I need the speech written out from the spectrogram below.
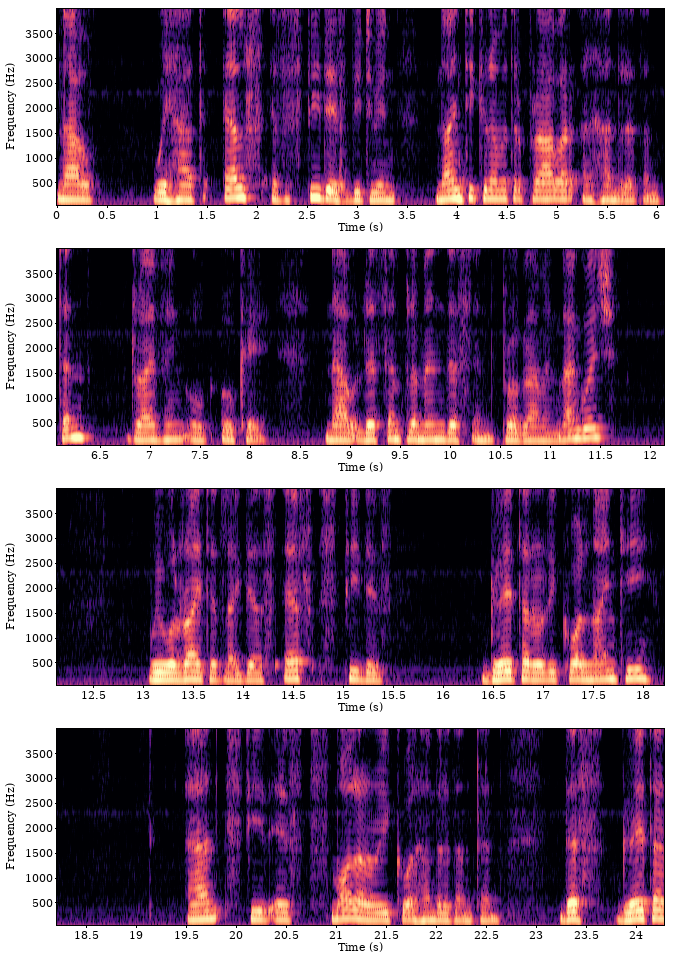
Now we had else if speed is between 90 km per hour and 110 driving okay. Now let's implement this in programming language. We will write it like this. If speed is greater or equal 90 and speed is smaller or equal 110 this greater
